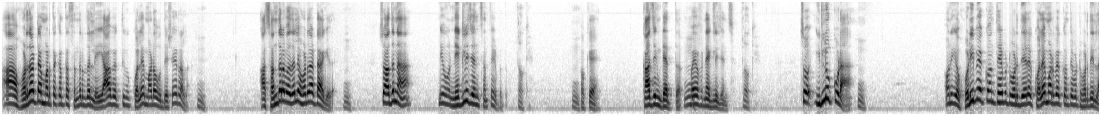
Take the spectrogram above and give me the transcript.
ಆ ಹೊಡೆದಾಟ ಮಾಡ್ತಕ್ಕಂಥ ಸಂದರ್ಭದಲ್ಲಿ ಯಾವ ವ್ಯಕ್ತಿಗೂ ಕೊಲೆ ಮಾಡೋ ಉದ್ದೇಶ ಇರಲ್ಲ. ಆ ಸಂದರ್ಭದಲ್ಲಿ ಹೊಡೆದಾಟ ಆಗಿದೆ. ಸೊ ಅದನ್ನು ನೀವು ನೆಗ್ಲಿಜೆನ್ಸ್ ಅಂತ ಹೇಳ್ಬೋದು. Okay. Okay? Causing death by of negligence okay. So ಇಲ್ಲೂ ಕೂಡ ಅವನಿಗೆ ಹೊಡಿಬೇಕು ಅಂತ ಹೇಳ್ಬಿಟ್ಟು ಹೊಡೆದಿದ್ರೆ ಕೊಲೆ ಮಾಡಬೇಕು ಅಂತ ಹೇಳ್ಬಿಟ್ಟು ಹೊಡೆದಿಲ್ಲ.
